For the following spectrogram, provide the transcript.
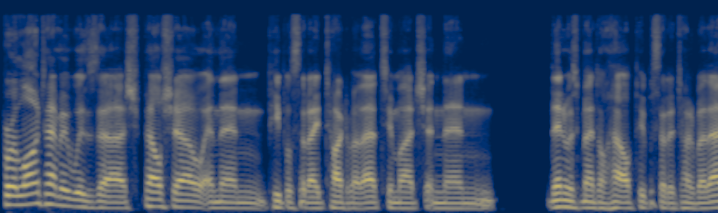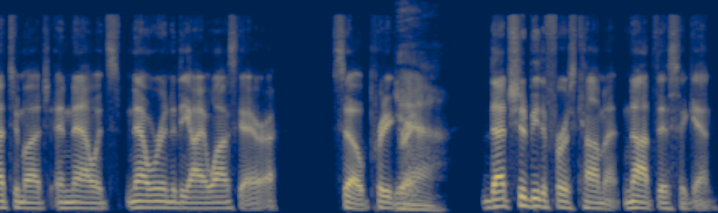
for a long time it was uh, Chappelle show, and then people said I talked about that too much, and then then it was mental health. People said I talked about that too much, and now it's now we're into the ayahuasca era. So pretty great. Yeah. That should be the first comment, not this again.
